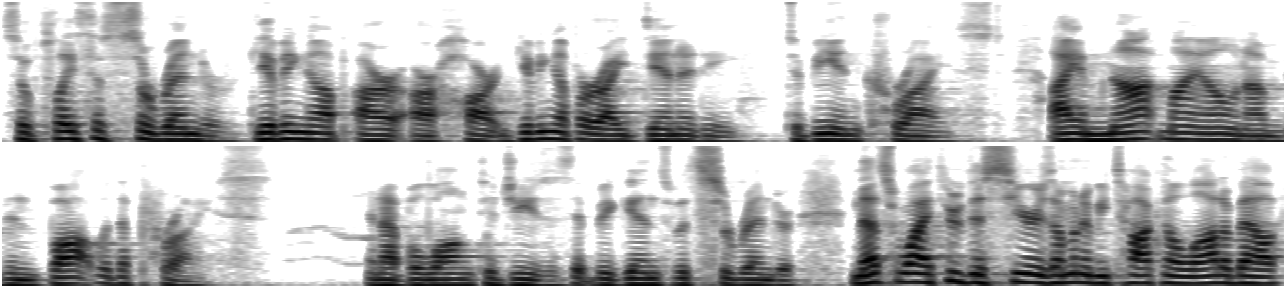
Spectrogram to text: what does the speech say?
So, place of surrender, giving up our, our heart, giving up our identity to be in Christ. I am not my own. I've been bought with a price, and I belong to Jesus. It begins with surrender. And that's why through this series, I'm going to be talking a lot about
